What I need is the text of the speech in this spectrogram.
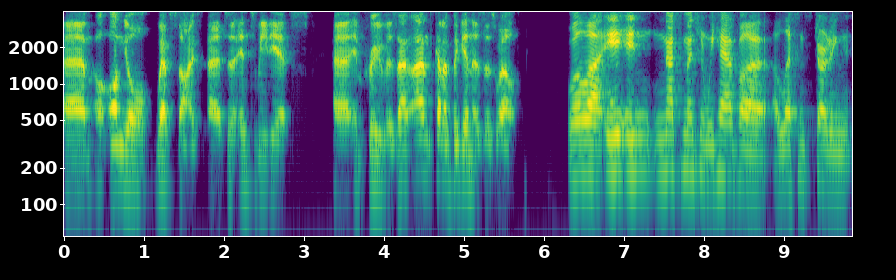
um, on your website uh, to intermediates, uh, improvers, and, and, kind of beginners as well. Well, uh, and not to mention, we have a, a, lesson starting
